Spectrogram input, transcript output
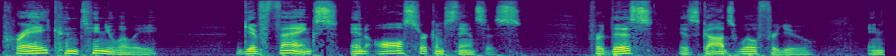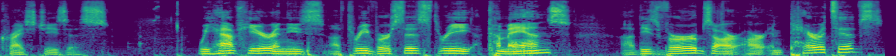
pray continually, give thanks in all circumstances, for this is God's will for you in Christ Jesus we have here in these uh, three verses three commands. Uh, these verbs are, are imperatives.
